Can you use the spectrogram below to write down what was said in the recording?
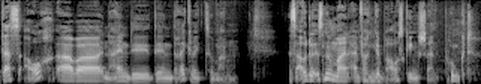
Das auch, aber nein, die, den Dreck wegzumachen. Das Auto ist nun mal einfach ein Gebrauchsgegenstand. Punkt.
